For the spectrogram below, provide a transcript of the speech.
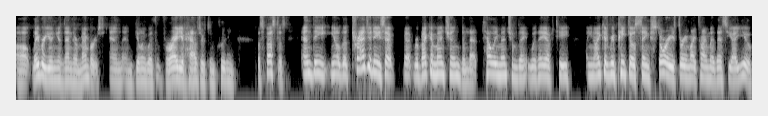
uh, labor unions and their members and, and dealing with a variety of hazards, including asbestos. And the, you know, the tragedies that, that Rebecca mentioned and that Kelly mentioned with AFT, you know, I could repeat those same stories during my time with SEIU.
